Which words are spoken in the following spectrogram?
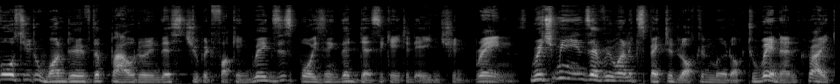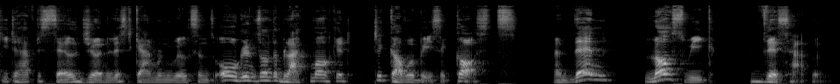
force you to wonder if the powder in their stupid fucking wigs is poisoning their desiccated ancient brains. Which means everyone expected Lachlan Murdoch to win and Crikey to have to sell journalist Cameron Wilson's organs on the black market to cover basic costs. And then, last week, this happened.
